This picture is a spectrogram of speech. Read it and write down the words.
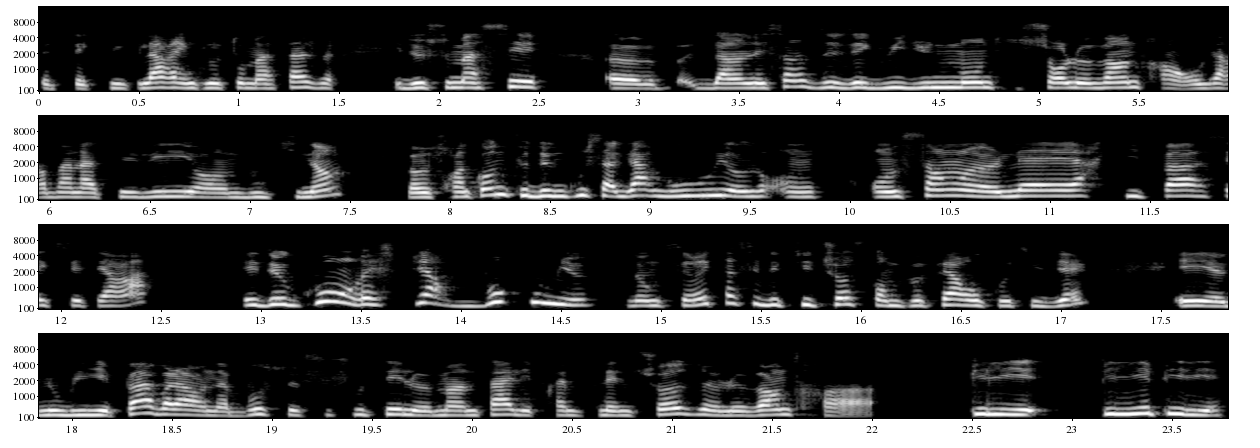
cette technique-là, rien que l'automassage et de se masser euh, dans l'essence des aiguilles d'une montre sur le ventre en regardant la télé, en bouquinant, ben, on se rend compte que d'un coup ça gargouille, on, on, sent l'air qui passe, etc. Et d'un coup on respire beaucoup mieux. Donc c'est vrai que ça c'est des petites choses qu'on peut faire au quotidien. Et n'oubliez pas, voilà, on a beau se chouchouter le mental et prendre plein de choses, le ventre pilier, pilier, pilier.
